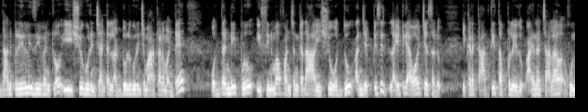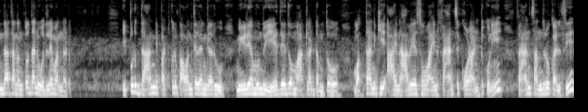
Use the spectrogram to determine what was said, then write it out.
దాని ప్రీ రిలీజ్ ఈవెంట్లో ఈ ఇష్యూ గురించి అంటే లడ్డూల గురించి మాట్లాడమంటే వద్దండి ఇప్పుడు ఈ సినిమా ఫంక్షన్ కదా ఆ ఇష్యూ వద్దు అని చెప్పేసి లైట్గా అవాయిడ్ చేశాడు. ఇక్కడ కార్తీ తప్పు లేదు ఆయన చాలా హుందాతనంతో దాన్ని వదిలేమన్నాడు. ఇప్పుడు దాన్ని పట్టుకుని పవన్ కళ్యాణ్ గారు మీడియా ముందు ఏదేదో మాట్లాడడంతో మొత్తానికి ఆయన ఆవేశం ఆయన ఫ్యాన్స్కి కూడా అంటుకుని ఫ్యాన్స్ అందరూ కలిసి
